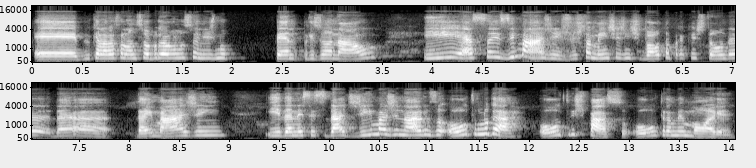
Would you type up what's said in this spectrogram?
é, porque ela vai falando sobre o evolucionismo prisional e essas imagens. Justamente a gente volta para a questão da, da da imagem e da necessidade de imaginar outro lugar, outro espaço, outra memória.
